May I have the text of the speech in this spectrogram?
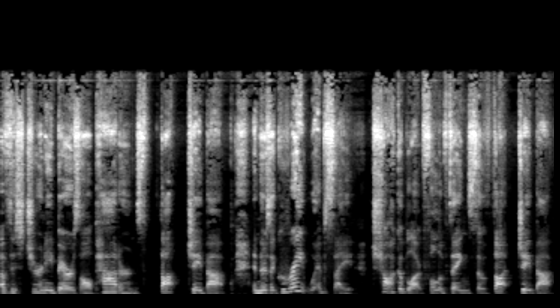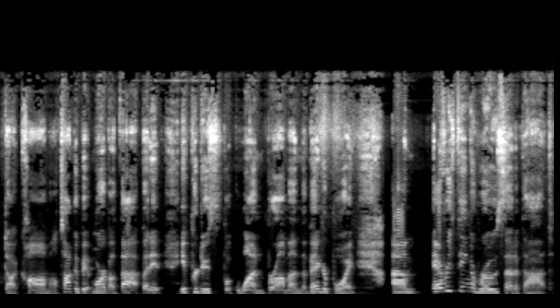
of This Journey Bears All Patterns, Thot JBAP. And there's a great website, chock a block full of things. So thotjbap.com. I'll talk a bit more about that, but it, it produced book one, Bramah and the Beggar Boy. Um, everything arose out of that.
